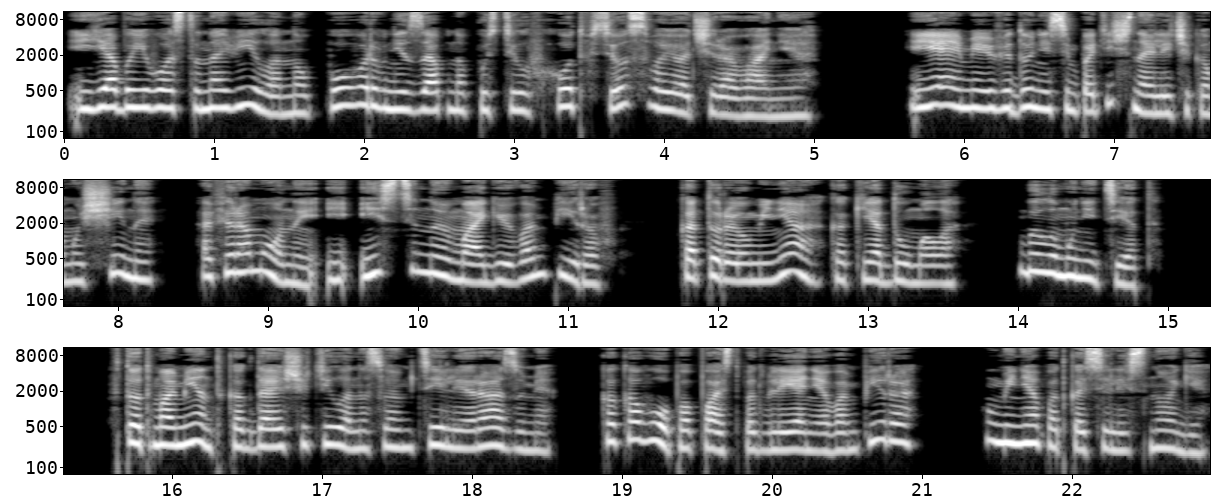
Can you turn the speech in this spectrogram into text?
И я бы его остановила, но повар внезапно пустил в ход все свое очарование. Я имею в виду не симпатичное личико мужчины, а феромоны и истинную магию вампиров, которой у меня, как я думала, был иммунитет. В тот момент, когда я ощутила на своем теле и разуме, каково попасть под влияние вампира, у меня подкосились ноги.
